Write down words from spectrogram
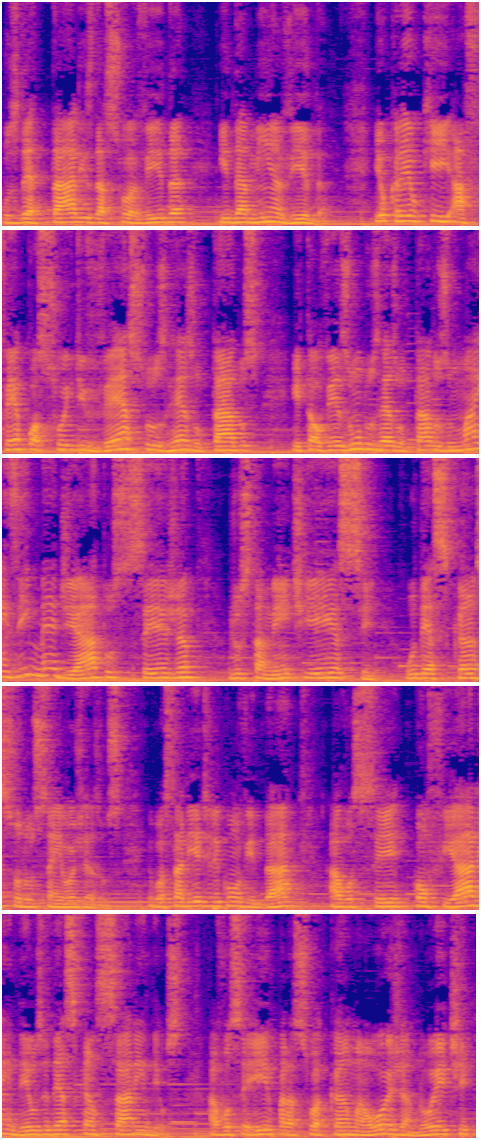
os detalhes da sua vida e da minha vida. Eu creio que a fé possui diversos resultados e talvez um dos resultados mais imediatos seja justamente esse, o descanso no Senhor Jesus. Eu gostaria de lhe convidar a você confiar em Deus e descansar em Deus, a você ir para a sua cama hoje à noite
